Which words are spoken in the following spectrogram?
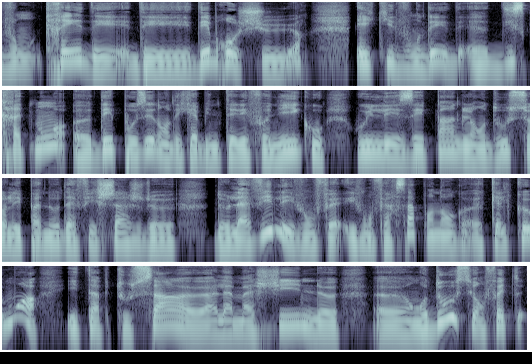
vont créer des, des, brochures et qu'ils vont euh, discrètement euh, déposer dans des cabines téléphoniques où, où ils les épinglent en douce sur les panneaux d'affichage de, de la ville. Et ils, vont faire, ils vont faire ça pendant euh, quelques mois. Ils tapent tout ça à la machine en douce. Et en fait,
